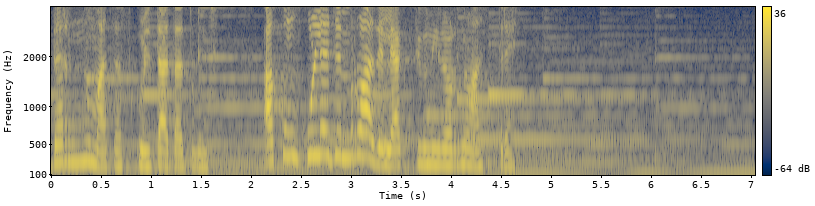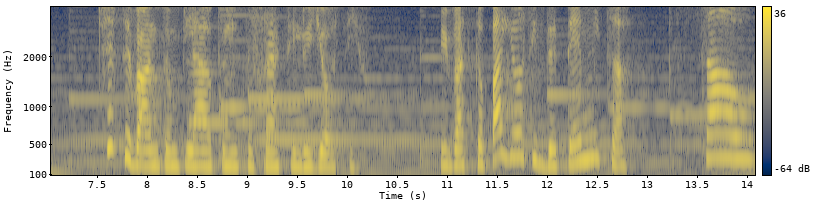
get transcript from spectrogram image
Dar nu m-ați ascultat atunci. Acum culegem roadele acțiunilor noastre. Ce se va întâmpla acum cu frații lui Iosif? Îi va scăpa Iosif de temniță? Sau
